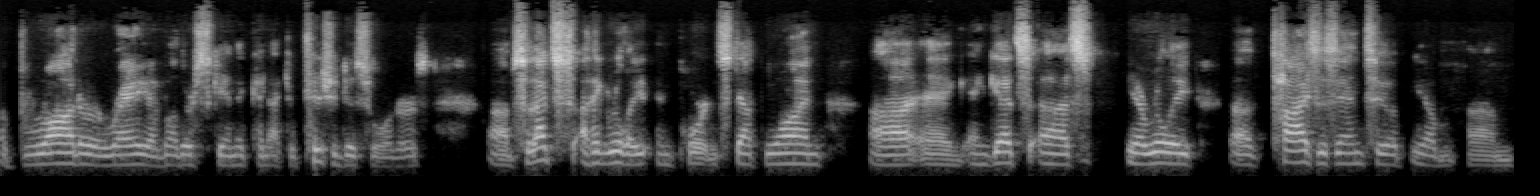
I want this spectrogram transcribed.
a broader array of other skin and connective tissue disorders. Um, so that's, I think, really important step one, uh, and, and gets us, you know, really uh, ties us into, you know, um,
